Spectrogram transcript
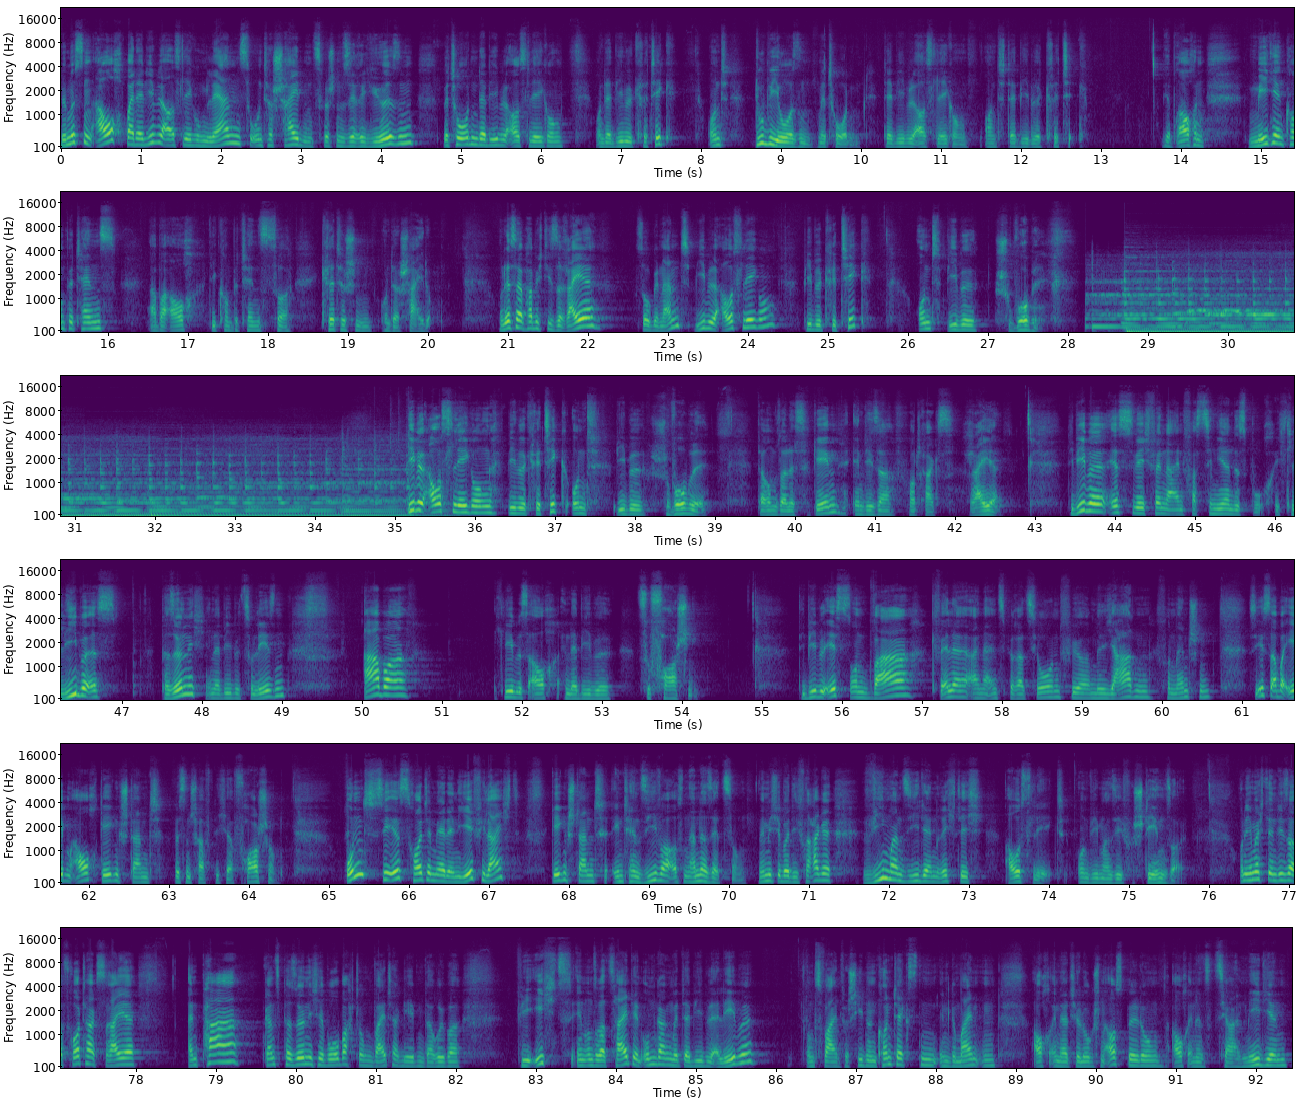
Wir müssen auch bei der Bibelauslegung lernen zu unterscheiden zwischen seriösen Methoden der Bibelauslegung und der Bibelkritik und dubiosen Methoden der Bibelauslegung und der Bibelkritik. Wir brauchen Medienkompetenz, aber auch die Kompetenz zur kritischen Unterscheidung. Und deshalb habe ich diese Reihe so genannt, Bibelauslegung, Bibelkritik und Bibelschwurbel. Bibelauslegung, Bibelkritik und Bibelschwurbel. Darum soll es gehen in dieser Vortragsreihe. Die Bibel ist, wie ich finde, ein faszinierendes Buch. Ich liebe es persönlich in der Bibel zu lesen, aber ich liebe es auch in der Bibel zu forschen. Die Bibel ist und war Quelle einer Inspiration für Milliarden von Menschen. Sie ist aber eben auch Gegenstand wissenschaftlicher Forschung. Und sie ist heute mehr denn je vielleicht Gegenstand intensiver Auseinandersetzung, nämlich über die Frage, wie man sie denn richtig auslegt und wie man sie verstehen soll. Und ich möchte in dieser Vortragsreihe ein paar ganz persönliche Beobachtungen weitergeben darüber, wie ich in unserer Zeit den Umgang mit der Bibel erlebe, und zwar in verschiedenen Kontexten, in Gemeinden, auch in der theologischen Ausbildung, auch in den sozialen Medien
